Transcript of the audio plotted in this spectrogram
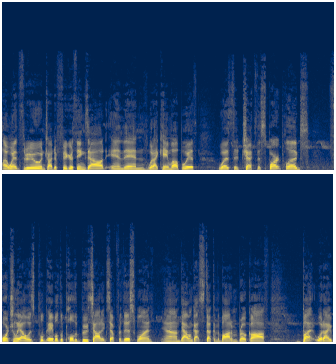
I went through and tried to figure things out, and then what I came up with was to check the spark plugs. Fortunately, I was able to pull the boots out except for this one. Um, that one got stuck in the bottom, broke off. But what I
